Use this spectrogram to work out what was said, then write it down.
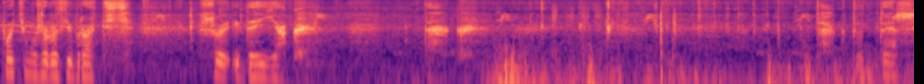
потім уже розібратися, що і де і як. Так. Так, тут теж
